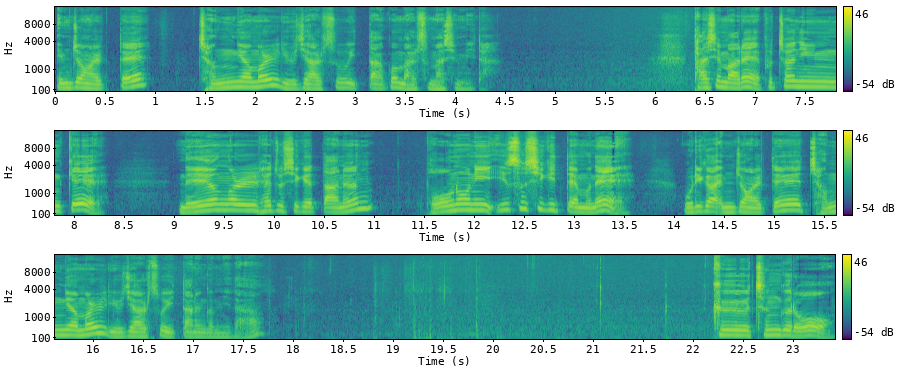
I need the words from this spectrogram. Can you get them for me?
임종할 때 정념을 유지할 수 있다고 말씀하십니다. 다시 말해 부처님께 내영을 해주시겠다는 본원이 있으시기 때문에 우리가 임종할 때 정념을 유지할 수 있다는 겁니다. 그 증거로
